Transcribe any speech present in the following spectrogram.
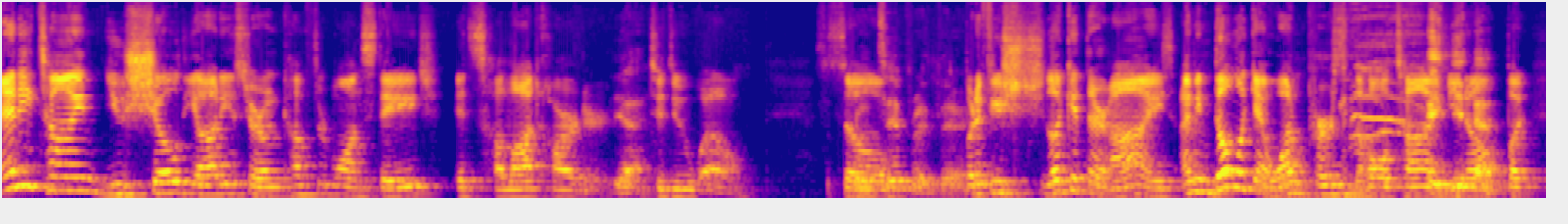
Anytime you show the audience you're uncomfortable on stage, it's a lot harder Yeah. to do well. So, tip right there. But if you sh- look at their eyes, I mean, don't look at one person the whole time, you Yeah. know. But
